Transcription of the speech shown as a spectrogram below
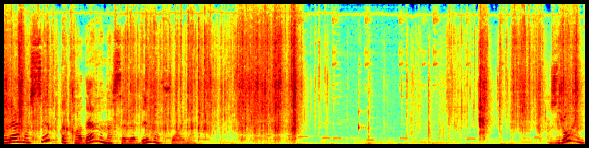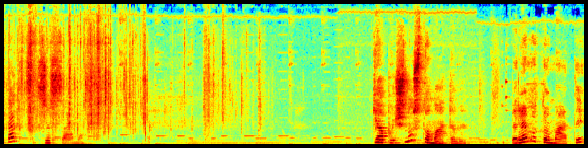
Беремо сир та кладемо на середину форми. З другим так же само. Я почну з томатами. Беремо томати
